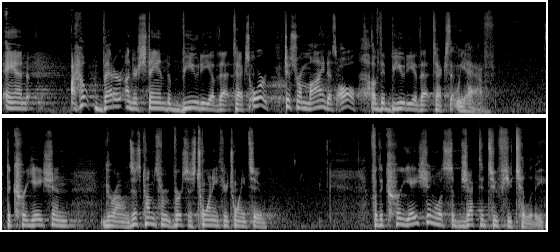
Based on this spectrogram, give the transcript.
and I hope better understand the beauty of that text or just remind us all of the beauty of that text that we have. The creation groans. This comes from verses 20 through 22. For the creation was subjected to futility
